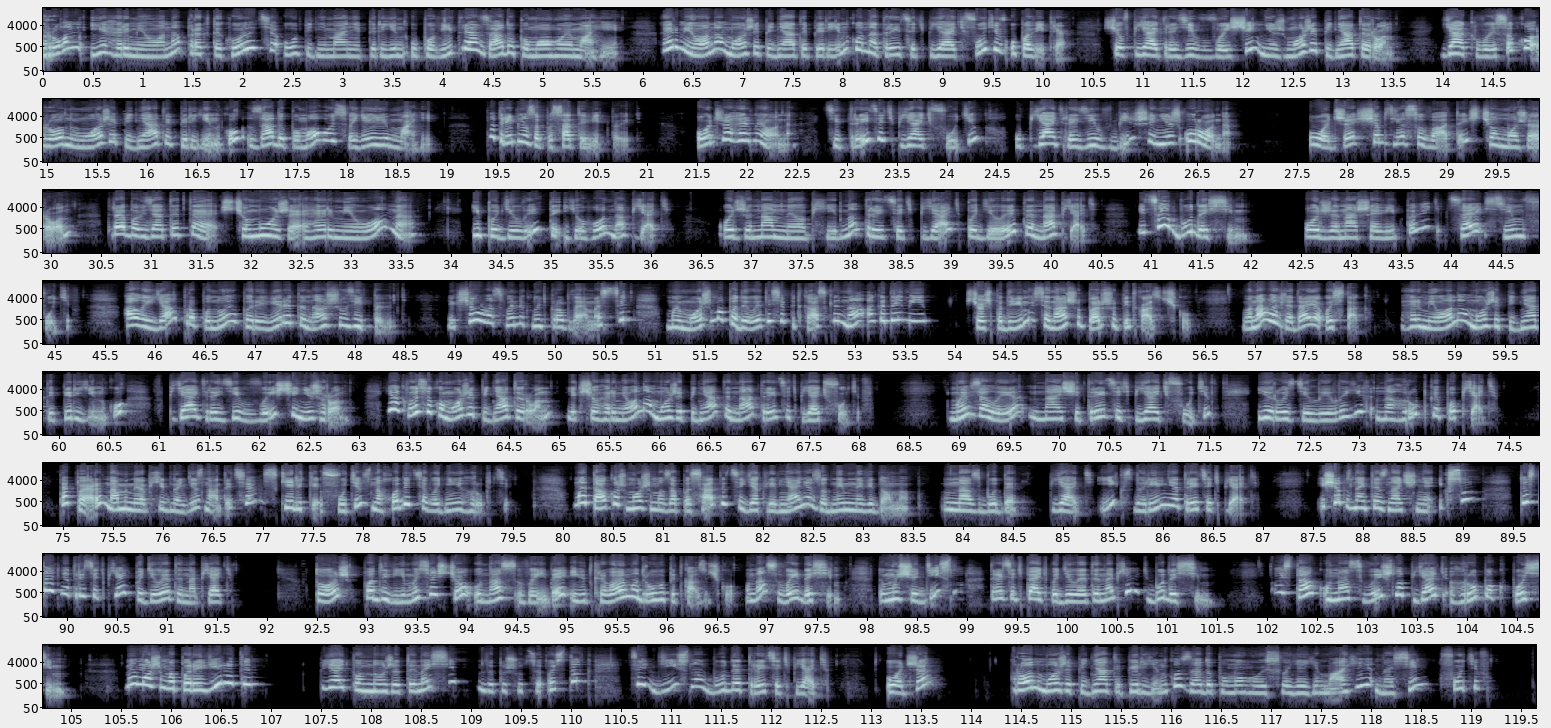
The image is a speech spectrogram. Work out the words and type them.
Рон і Герміона практикуються у підніманні пір'їн у повітря за допомогою магії. Герміона може підняти пір'їнку на 35 футів у повітря, що в 5 разів вище, ніж може підняти Рон. Як високо Рон може підняти пір'їнку за допомогою своєї магії? Потрібно записати відповідь. Отже, Герміона, ці 35 футів у 5 разів більше, ніж у Рона. Отже, щоб з'ясувати, що може Рон, треба взяти те, що може Герміона, і поділити його на 5. Отже, нам необхідно 35 поділити на 5. І це буде 7. Отже, наша відповідь це 7 футів. Але я пропоную перевірити нашу відповідь. Якщо у вас виникнуть проблеми з цим, ми можемо подивитися підказки на академії. Що ж, подивімося нашу першу підказочку. Вона виглядає ось так: Герміона може підняти пір'їнку в 5 разів вище, ніж Рон. Як високо може підняти Рон, якщо Герміона може підняти на 35 футів? Ми взяли наші 35 футів і розділили їх на групки по 5. Тепер нам необхідно дізнатися, скільки футів знаходиться в одній групці. Ми також можемо записати це як рівняння з одним невідомим. У нас буде 5х дорівнює 35. І щоб знайти значення х, достатньо 35 поділити на 5. Тож, подивімося, що у нас вийде, і відкриваємо другу підказочку. У нас вийде 7, тому що дійсно 35 поділити на 5 буде 7. Ось так у нас вийшло 5 групок по 7. Ми можемо перевірити 5 помножити на 7, запишу це ось так, це дійсно буде 35. Отже, Рон може підняти пір'їнку за допомогою своєї магії на 7 футів.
